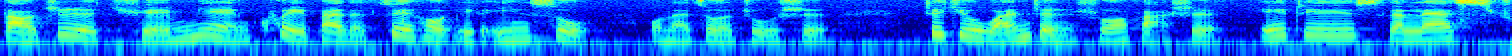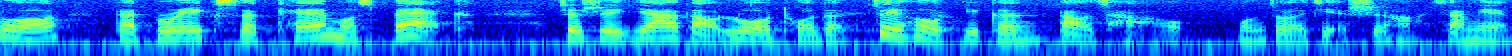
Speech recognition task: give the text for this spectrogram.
导致全面溃败的最后一个因素，我们来做个注释。这句完整说法是：It is the last straw that breaks the camel's back。这是压倒骆驼的最后一根稻草。我们做了解释哈。下面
